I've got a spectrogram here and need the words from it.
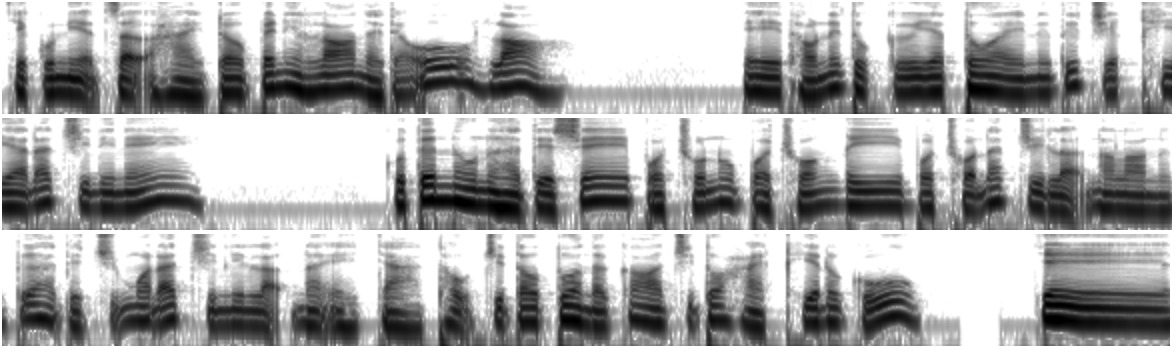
chỉ cụ nhẹ sợ hài đâu bé nhẹ lo này thì ô, lo ê thấu nên tụ cười ya tôi nữa tứ chị kia đã chị đi nè. Cô tên nô nữa hạt tiệt xe bỏ trốn nô bỏ trốn đi bỏ trốn đã chỉ lợn nào nên tứ hạt tiệt chỉ mua đã chỉ đi lợn này chả thầu chỉ tao tuôn đó có chỉ tao hạt kia đâu cú. Chê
